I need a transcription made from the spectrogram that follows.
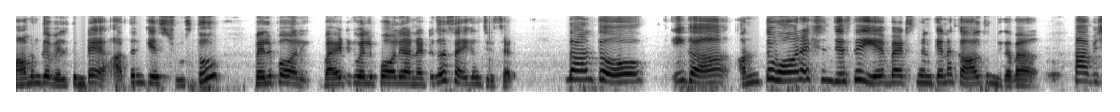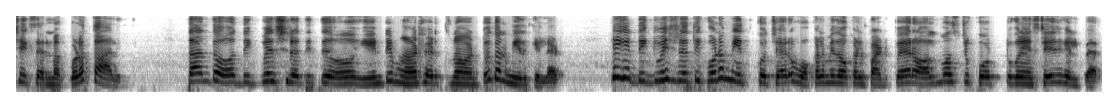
మామూలుగా వెళ్తుంటే అతని కేసు చూస్తూ వెళ్ళిపోవాలి బయటకు వెళ్ళిపోవాలి అన్నట్టుగా సైకిల్ చేశాడు. దాంతో ఇక అంత ఓవర్ యాక్షన్ చేస్తే ఏ బ్యాట్స్మెన్ కైనా కాలుతుంది కదా. అభిషేక్ శర్మకు కూడా కాలింది. దాంతో దిగ్వేష్ రతితో ఏంటి మాట్లాడుతున్నావు అంటూ తన మీదకి వెళ్ళాడు. ఇక దిగ్విశ్రతి కూడా మీదకి వచ్చారు. ఒకళ్ళ మీద ఒకళ్ళు పడిపోయారు. ఆల్మోస్ట్ కొట్టుకునే స్టేజ్కి వెళ్ళిపోయారు.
